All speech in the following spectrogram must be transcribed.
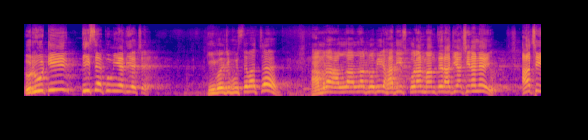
রুটির পিসে কমিয়ে দিয়েছে। কি বলছি, বুঝতে পারছেন? আমরা আল্লাহ আল্লাহ নবীর হাদিস, কোরআন মানতে রাজি আছি না নেই? আছি।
